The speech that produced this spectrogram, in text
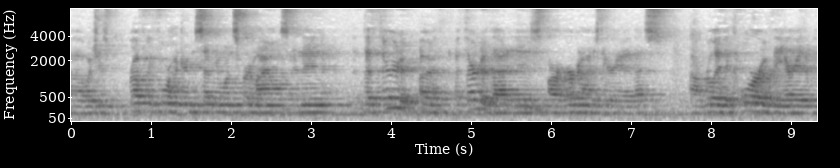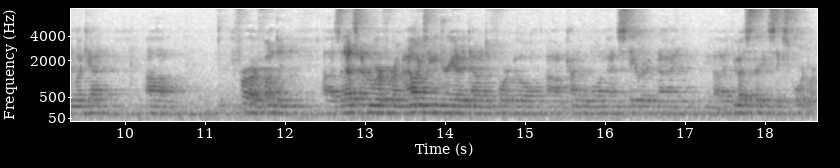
uh, which is roughly 471 square miles. And then the third, uh, a third of that is our urbanized area. That's uh, really the core of the area that we look at um, for our funding. Uh, so that's everywhere from Alexandria down to Fortville, um, kind of along that State Road 9, US 36 corridor.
